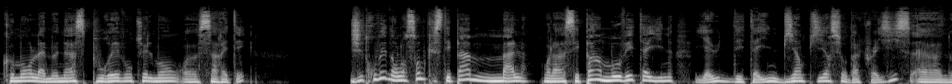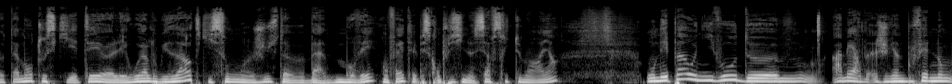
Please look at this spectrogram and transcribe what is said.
comment la menace pourrait éventuellement s'arrêter j'ai trouvé dans l'ensemble que c'était pas mal. Voilà, c'est pas un mauvais tie-in. Il y a eu des tie bien pires sur Dark Crisis, euh, notamment tout ce qui était euh, les World Without, qui sont juste euh, bah, mauvais en fait, parce qu'en plus ils ne servent strictement à rien. On n'est pas au niveau de ah merde, je viens de bouffer le nom,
